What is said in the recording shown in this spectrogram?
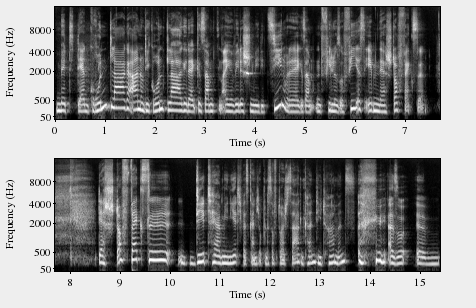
mit der Grundlage an und die Grundlage der gesamten ayurvedischen Medizin oder der gesamten Philosophie ist eben der Stoffwechsel. Der Stoffwechsel determiniert, ich weiß gar nicht, ob man das auf Deutsch sagen kann, determines, also ähm,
